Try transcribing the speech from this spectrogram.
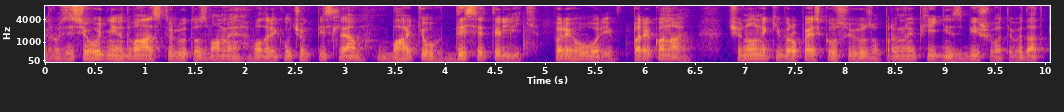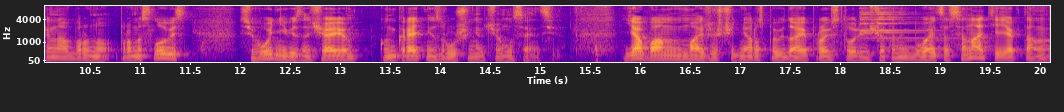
друзі! Сьогодні 12 лютого з вами Валерій Клочок. Після багатьох десятиліть переговорів, переконань чиновників Європейського Союзу про необхідність збільшувати видатки на оборонну промисловість сьогодні відзначаю конкретні зрушення в цьому сенсі. Я вам майже щодня розповідаю про історію, що там відбувається в Сенаті, як там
